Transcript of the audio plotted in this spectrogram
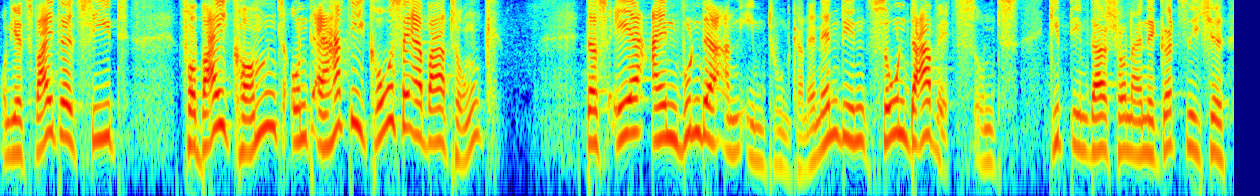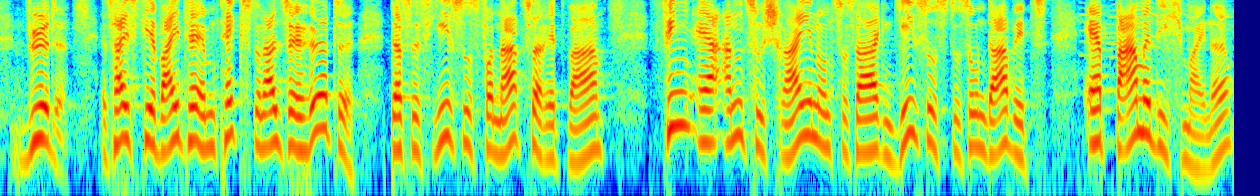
und jetzt weiterzieht, vorbeikommt und er hat die große Erwartung, dass er ein Wunder an ihm tun kann. Er nennt ihn Sohn Davids und gibt ihm da schon eine göttliche Würde. Es heißt hier weiter im Text, und als er hörte, dass es Jesus von Nazareth war, fing er an zu schreien und zu sagen, Jesus, du Sohn Davids, erbarme dich meiner.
